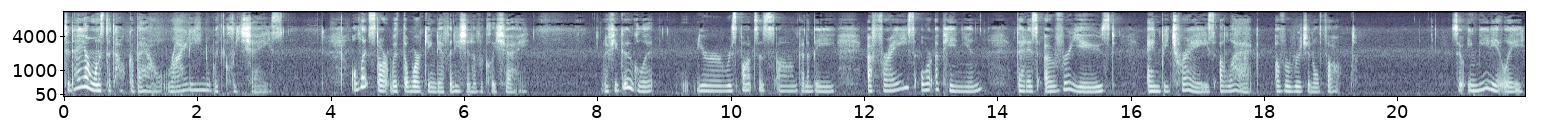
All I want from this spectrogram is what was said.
Today, I want us to talk about writing with cliches. Well, let's start with the working definition of a cliche. If you Google it, your response is uh, going to be a phrase or opinion that is overused and betrays a lack of original thought. So, immediately,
